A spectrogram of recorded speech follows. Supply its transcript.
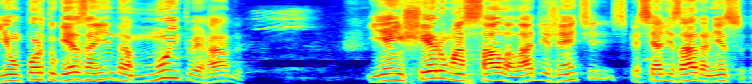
E um português ainda muito errado. E encher uma sala lá de gente especializada nisso.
